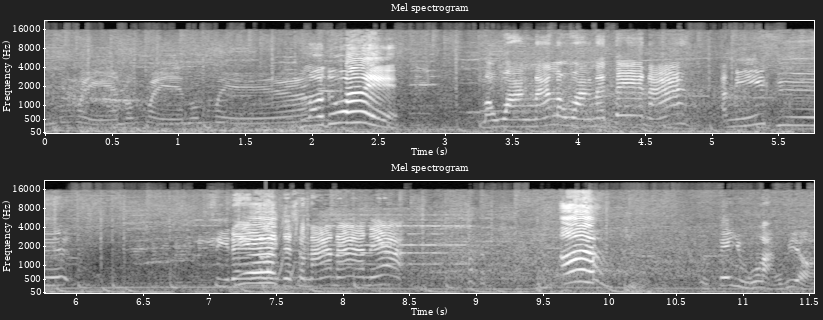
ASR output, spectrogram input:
น้องแหมน้องแหมน้องแหมรอด้วยระวังนะระวังนะเต้นะ อันนี้คือสีแดงเย้เราจะชนะนะอันเนี้ยอ้าวเต้อยู่ข้างหลังพี่เหรอ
